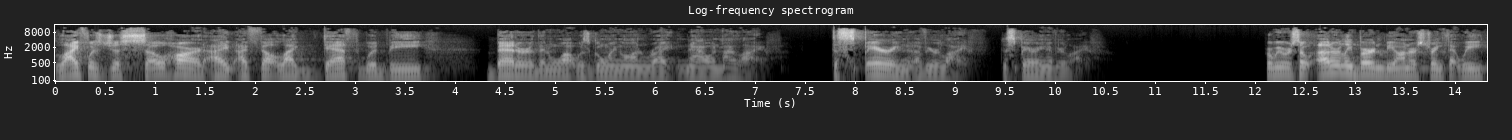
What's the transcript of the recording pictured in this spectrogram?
life was just so hard. I, I felt like death would be better than what was going on right now in my life. Despairing of your life, despairing of your life. For we were so utterly burdened beyond our strength that we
